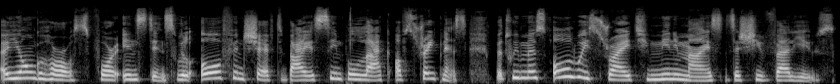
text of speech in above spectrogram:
A young horse, for instance, will often shift by a simple lack of straightness, but we must always try to minimize the shift values.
